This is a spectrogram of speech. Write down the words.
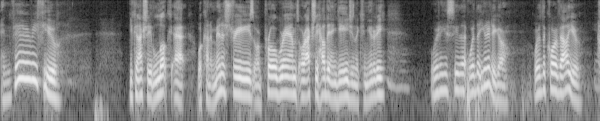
And very few, you can actually look at what kind of ministries or programs or actually how they engage in the community. Mm-hmm. Where do you see that? Where'd that unity go? Where'd the core value yeah.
